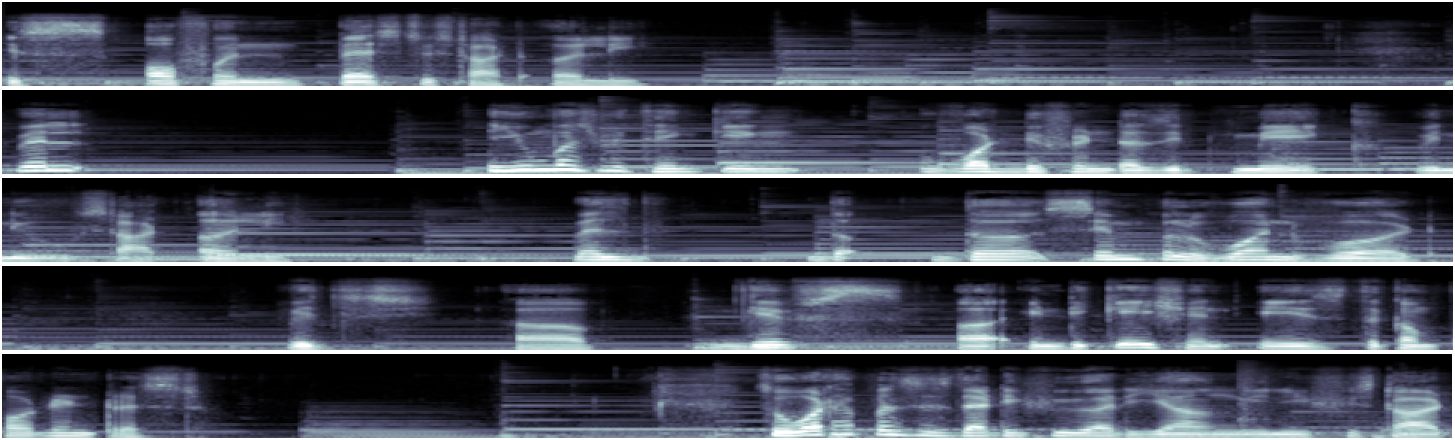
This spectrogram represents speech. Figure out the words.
it's often best to start early. Well, you must be thinking, what difference does it make when you start early? Well, the the simple one word which uh, gives indication is the compound interest. So what happens is that if you are young and if you start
